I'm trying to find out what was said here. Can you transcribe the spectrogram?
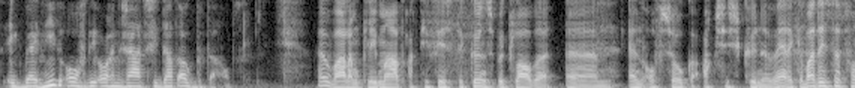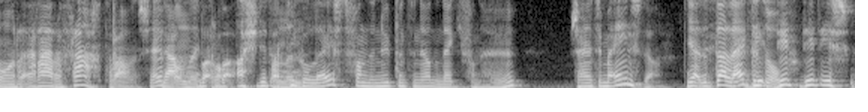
ik weet niet of die organisatie dat ook betaalt waarom klimaatactivisten kunst bekladden ehm, en of zulke acties kunnen werken. Wat is dat voor een rare vraag trouwens? Hè, nou, van krant, als je dit artikel leest van de nu.nl, dan denk je van, huh, zijn het er mee eens dan? Ja, daar lijkt het op. Dit, dit is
